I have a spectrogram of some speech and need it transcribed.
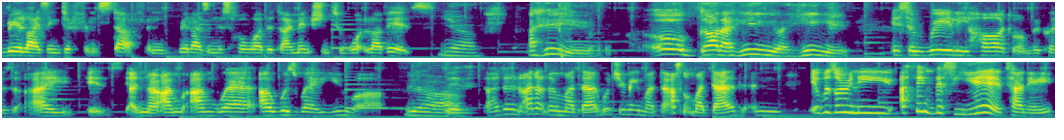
realizing different stuff and realizing this whole other dimension to what love is. Yeah. I hear you. Oh god i hear you. I hear you it's a really hard one because I it's I know I'm I'm where I was where you are. Yeah. With I don't I don't know my dad. What do you mean my dad? That's not my dad. And it was only I think this year, Tani,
